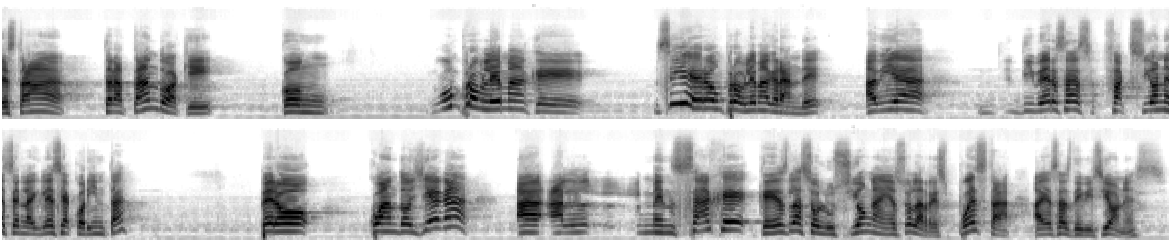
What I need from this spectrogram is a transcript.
Está tratando aquí con un problema que sí era un problema grande. Había diversas facciones en la iglesia corinta, pero cuando llega al mensaje que es la solución a eso, la respuesta a esas divisiones,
